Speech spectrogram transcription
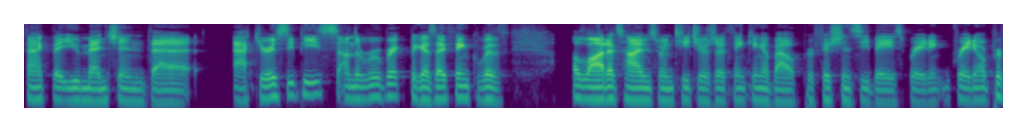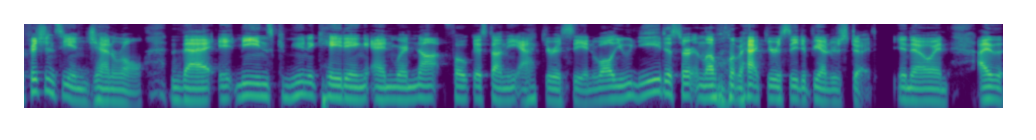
fact that you mentioned that accuracy piece on the rubric because I think with a lot of times when teachers are thinking about proficiency based grading grading or proficiency in general that it means communicating and we're not focused on the accuracy and while you need a certain level of accuracy to be understood you know and i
